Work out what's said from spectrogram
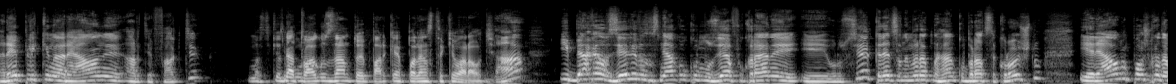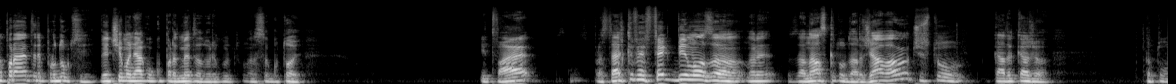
реплики на реални артефакти. Има Да, това го знам, той парк е пълен с такива работи. да, и бяха взели с няколко музея в Украина и, и Русия, където се намират на Ханко брат съкровището и реално почнаха да правят репродукции. Вече има няколко предмета, дори които не са готови. И това е... Представяш какъв ефект би имал за, нали, за нас като държава, чисто, как да кажа, като,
